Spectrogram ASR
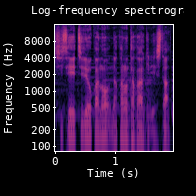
姿勢治療科の中野孝明でした。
